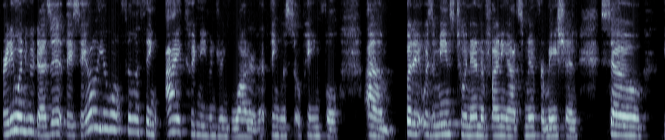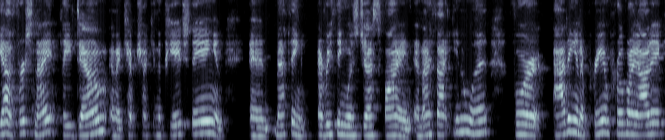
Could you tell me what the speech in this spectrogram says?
for anyone who does it, they say, oh, you won't feel a thing. I couldn't even drink water. That thing was so painful. Um, but it was a means to an end of finding out some information. So yeah, the first night laid down and I kept checking the pH thing and and nothing, everything was just fine. And I thought, you know what, for adding in a pre and probiotic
